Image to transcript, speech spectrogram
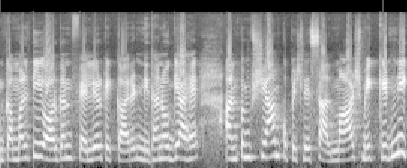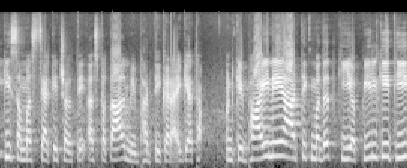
उनका मल्टी ऑर्गन फेलियर के कारण निधन हो गया है। अनुपम श्याम को पिछले साल मार्च में किडनी की समस्या के चलते अस्पताल में भर्ती कराया गया था। उनके भाई ने आर्थिक मदद की, अपील की थी,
